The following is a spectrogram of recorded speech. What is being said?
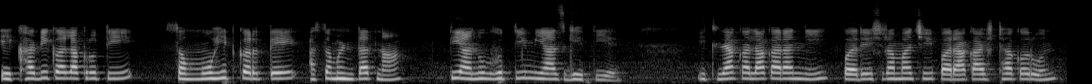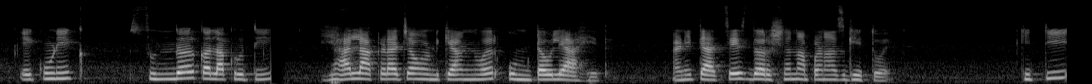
एखादी कलाकृती संमोहित करते असं म्हणतात ना ती अनुभूती मी आज घेतीये. इथल्या कलाकारांनी परिश्रमाची पराकाष्ठा करून एकूण एक सुंदर कलाकृती ह्या लाकडाच्या ओंडक्यांवर उमटवल्या आहेत आणि त्याचेच दर्शन आपण आज घेतोय. किती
